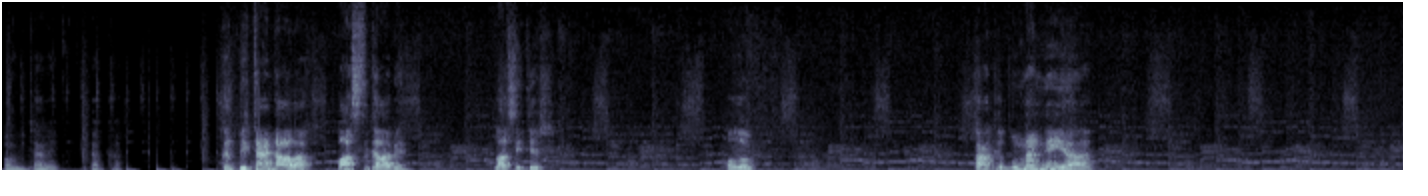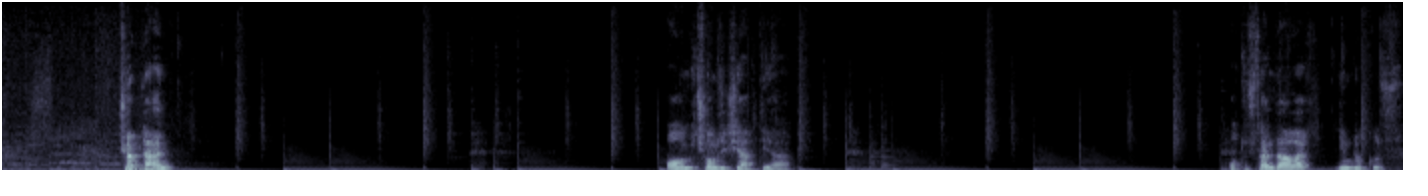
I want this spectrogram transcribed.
Son bir tane. Bir dakika. 41 tane daha var. Bastık abi. Lassiter. Oğlum. Kanka bunlar ne ya? Çöp lan. Oğlum hiç olmayacak şey yaptı ya. 30 tane daha var. 29.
